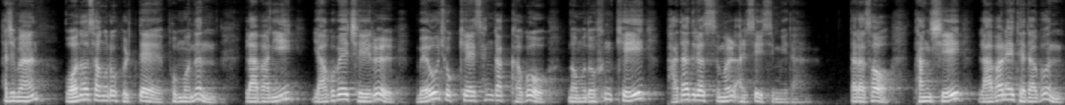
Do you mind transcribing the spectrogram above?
하지만 원어상으로 볼 때 본문은 라반이 야곱의 제의를 매우 좋게 생각하고 너무도 흔쾌히 받아들였음을 알 수 있습니다. 따라서 당시 라반의 대답은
